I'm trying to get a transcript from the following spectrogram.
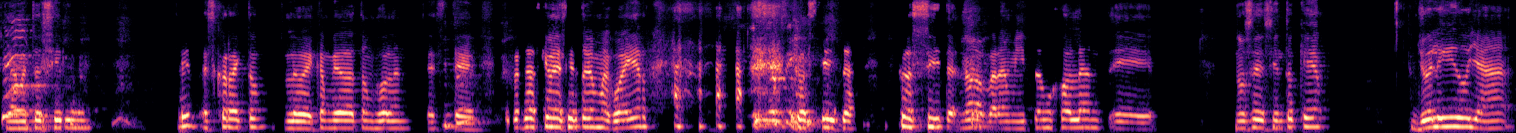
Lamento decirlo. Sí, es correcto. Lo he cambiado a Tom Holland. Este, ¿tú pensabas que iba a decir Tobey Maguire? Cosita, cosita. No, para mí Tom Holland, eh, no sé, siento que yo he leído ya,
